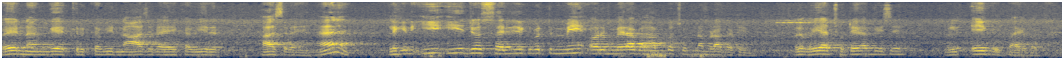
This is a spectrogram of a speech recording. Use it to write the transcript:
वे नंगे कभी नाच रहे, कभी हंस रहे हैं। लेकिन ये ये जो शरीर के प्रति मैं और मेरा भाव को छूटना बड़ा कठिन है। बोले, भैया, छूटेगा कैसे? बोले, एक उपाय बताए।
